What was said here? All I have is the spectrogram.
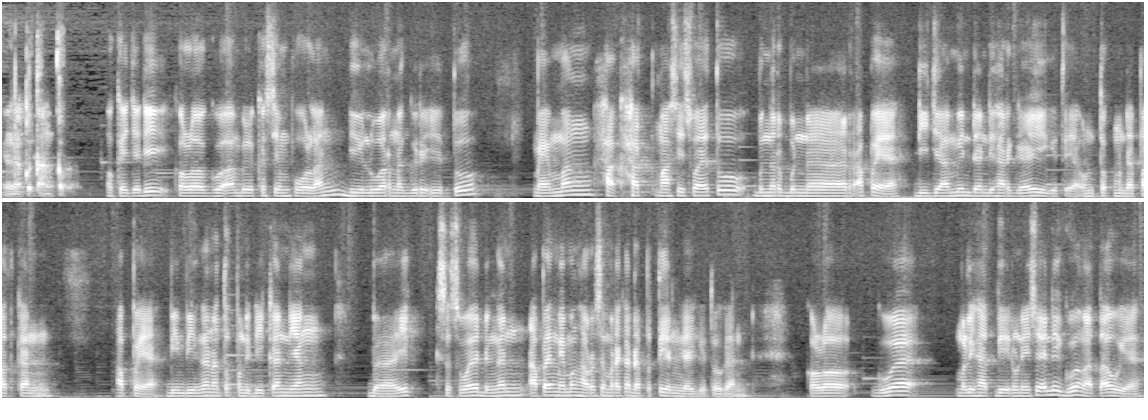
yang aku tangkep. Oke, jadi kalau gue ambil kesimpulan di luar negeri itu memang hak-hak mahasiswa itu benar-benar apa ya dijamin dan dihargai gitu ya untuk mendapatkan apa ya bimbingan atau pendidikan yang baik sesuai dengan apa yang memang harusnya mereka dapetin kayak gitu kan. Kalau gue melihat di Indonesia ini gue nggak tahu ya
